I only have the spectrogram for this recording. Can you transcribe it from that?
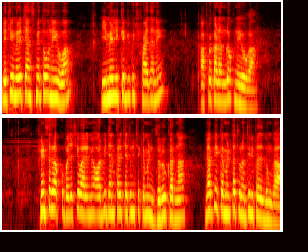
लेकिन मेरे चांस में तो नहीं हुआ। ईमेल लिख के भी कुछ फ़ायदा नहीं। आपका कार्ड अनब्लॉक नहीं होगा। फ्रेंड्स अगर आपको बजट के बारे में और भी जानकारी चाहिए तो नीचे कमेंट ज़रूर करना। मैं आपके कमेंट का तुरंत ही रिप्लाई दे दूँगा।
